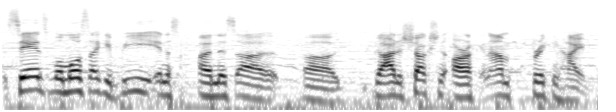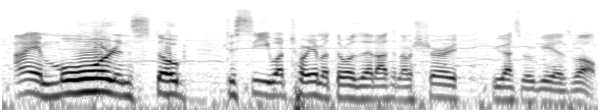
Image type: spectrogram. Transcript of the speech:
Saiyans will most likely be in this, in this uh, uh, God Destruction arc, and I'm freaking hyped. I am more than stoked to see what Toriyama throws at us, and I'm sure you guys will agree as well.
